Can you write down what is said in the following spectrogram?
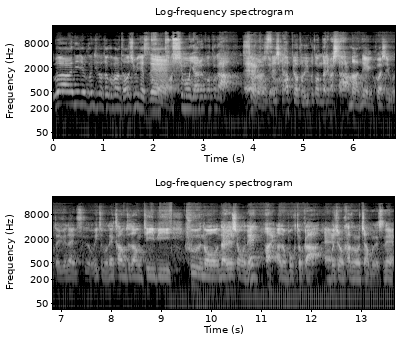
うわー29日の特番楽しみですね。今年もやることが、そうなんですよ、正式発表ということになりました。まあね詳しいことは言えないんですけどいつもねカウントダウン TV 風のナレーションをね、はい、あの僕とか、えー、もちろん角野ちゃんもですね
